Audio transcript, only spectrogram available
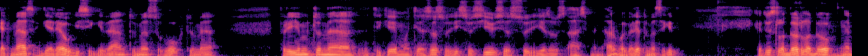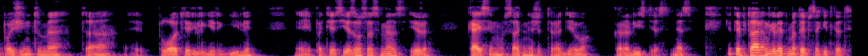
kad mes geriau įsigyventume, suvoktume, priimtume tikėjimo tiesas susijusias su Jėzaus asmeniu. Arba galėtume sakyti, kad vis labiau ir labiau pažintume tą plotį ir ilgį ir gilį e, paties Jėzaus asmens ir ką jisai mums atnešė, tai yra Dievo karalystės. Nes kitaip tariant, galėtume taip sakyti, kad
